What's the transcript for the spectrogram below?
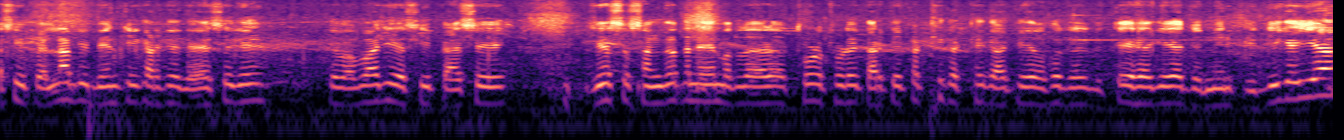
ਅਸੀਂ ਪਹਿਲਾਂ ਵੀ ਬੇਨਤੀ ਕਰਕੇ ਗਏ ਸੀਗੇ। ਕਿ ਬਾਬਾ ਜੀ, ਅਸੀਂ ਪੈਸੇ ਜਿਸ ਸੰਗਤ ਨੇ ਮਤਲਬ ਥੋੜ੍ਹੇ ਥੋੜ੍ਹੇ ਕਰਕੇ ਇਕੱਠੇ ਇਕੱਠੇ ਕਰਕੇ ਉਹ ਦਿੱਤੇ ਹੈਗੇ ਆ, ਜ਼ਮੀਨ ਖਰੀਦੀ ਗਈ ਆ,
